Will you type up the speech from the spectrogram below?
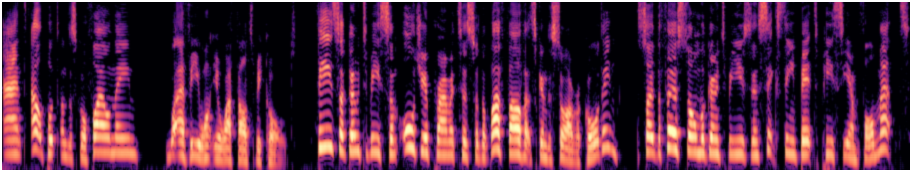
and output underscore file name, whatever you want your WAV file to be called. These are going to be some audio parameters for the WAV file that's going to store our recording. So the first one we're going to be using 16-bit PCM format.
